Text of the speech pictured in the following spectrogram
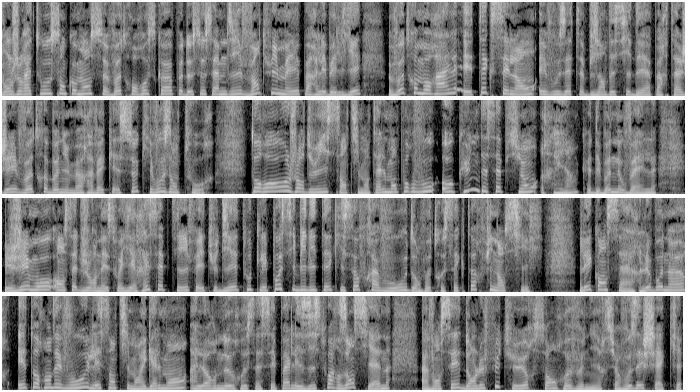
Bonjour à tous, on commence votre horoscope de ce samedi 28 mai par les béliers. Votre moral est excellent et vous êtes bien décidé à partager votre bonne humeur avec ceux qui vous entourent. Taureau, aujourd'hui, sentimentalement pour vous, aucune déception, rien que des bonnes nouvelles. Gémeaux, en cette journée, soyez réceptifs et étudiez toutes les possibilités qui s'offrent à vous dans votre secteur financier. Les cancers, le bonheur est au rendez-vous, les sentiments également, alors ne ressassez pas les histoires anciennes, avancez dans le futur sans revenir sur vos échecs.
